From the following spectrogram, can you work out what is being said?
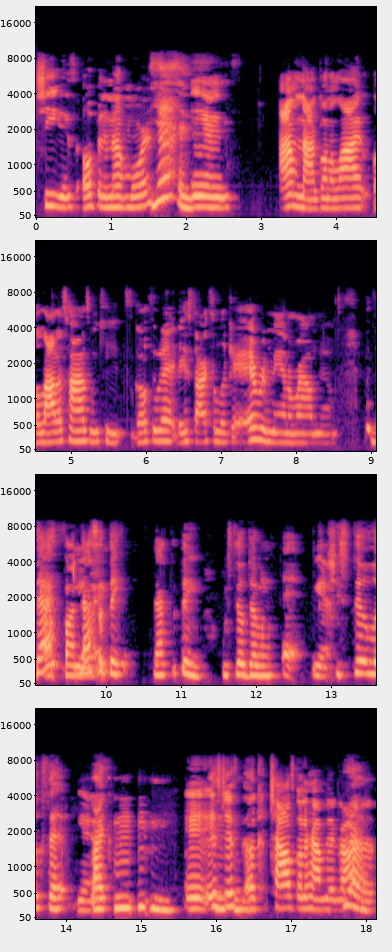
she is opening up more. yes. And I'm not gonna lie, a lot of times when kids go through that, they start to look at every man around them. That's funny That's the thing. That's the thing. We're still dealing with that. Yeah. She still looks at yeah. like mm mm mm. it's just Mm-mm. a child's gonna have their guard Yeah. up.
